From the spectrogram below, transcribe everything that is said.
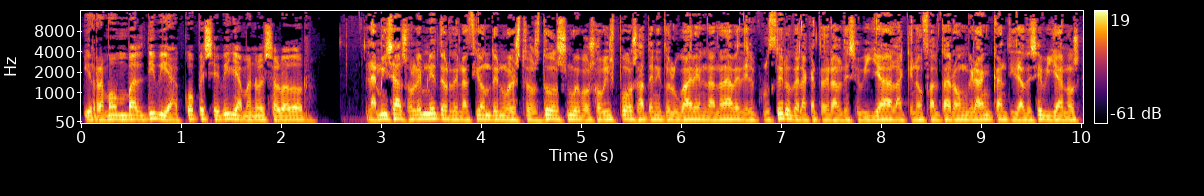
y Ramón Valdivia. Cope Sevilla, Manuel Salvador. La misa solemne de ordenación de nuestros dos nuevos obispos ha tenido lugar en la nave del crucero de la Catedral de Sevilla, a la que no faltaron gran cantidad de sevillanos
